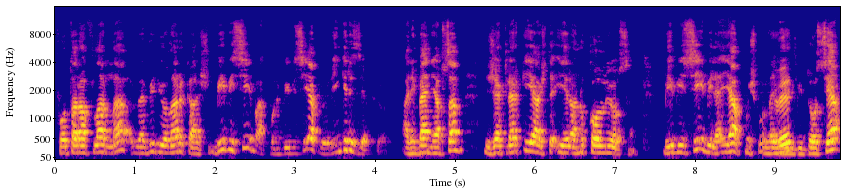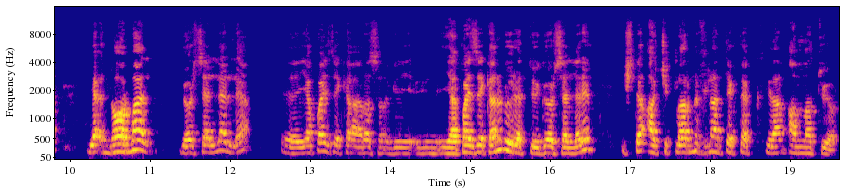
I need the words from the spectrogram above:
fotoğraflarla ve videoları karşı. BBC bak bunu BBC yapıyor, İngiliz yapıyor. Hani ben yapsam diyecekler ki ya işte İran'ı kolluyorsun. BBC bile yapmış bununla ilgili Evet. bir dosya. Ya, normal görsellerle e, yapay zeka arasında yapay zekanın ürettiği görsellerin işte açıklarını filan tek tek filan anlatıyor.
